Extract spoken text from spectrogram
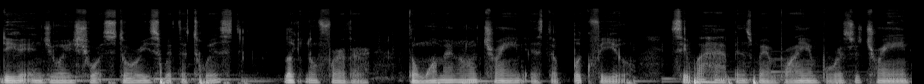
Do you enjoy short stories with a twist? Look no further. The Woman on the Train is the book for you. See what happens when Brian boards the train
